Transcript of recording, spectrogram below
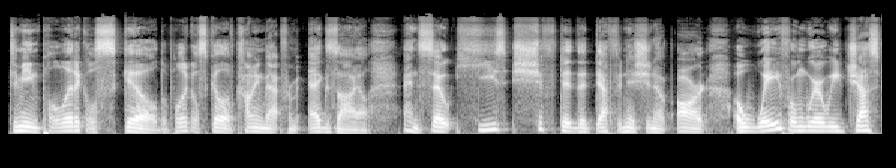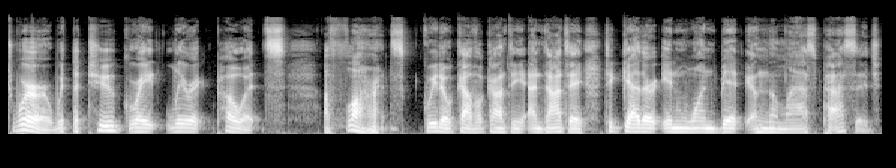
to mean political skill, the political skill of coming back from exile. And so he's shifted the definition of art away from where we just were with the two great lyric poets of Florence, Guido Cavalcanti and Dante, together in one bit in the last passage.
